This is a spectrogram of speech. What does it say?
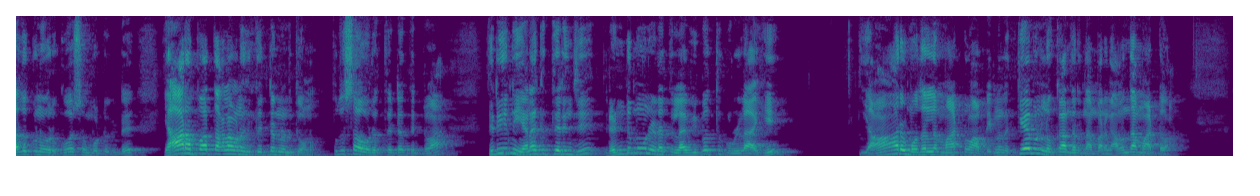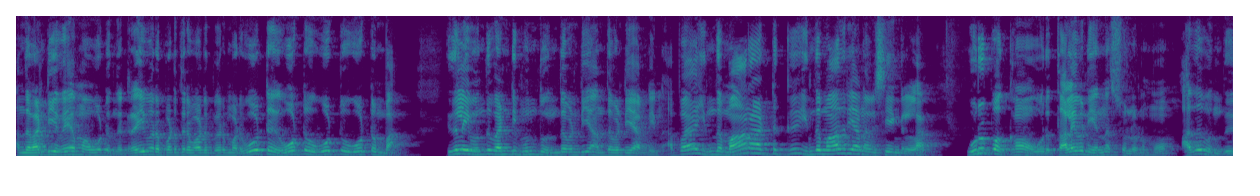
அதுக்குன்னு ஒரு கோஷம் போட்டுக்கிட்டு யாரை பார்த்தாலும் அவனுக்கு திட்டணும்னு தோணும். புதுசாக ஒரு திட்டம் திட்டுவான். திடீர்னு எனக்கு தெரிஞ்சு ரெண்டு மூணு இடத்துல விபத்துக்கு உள்ளாகி யார் முதல்ல மாட்டுவான் அப்படின்னு அந்த கேபினில் உட்காந்துருந்தான் பாருங்க அவன் தான் மாட்டுவான். அந்த வண்டியை வேகமாக ஓட்டு இந்த டிரைவரை படுத்துகிற பாடு பெருமாடு ஓட்டு ஓட்டு ஓட்டு ஓட்டும்பான் இதுலேயும் வந்து வண்டி முந்தும் இந்த வண்டியா அந்த வண்டியா அப்படின்னு. அப்போ இந்த மாநாட்டுக்கு இந்த மாதிரியான விஷயங்கள்லாம் ஒரு பக்கம் ஒரு தலைவன் என்ன சொல்லணுமோ அதை வந்து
